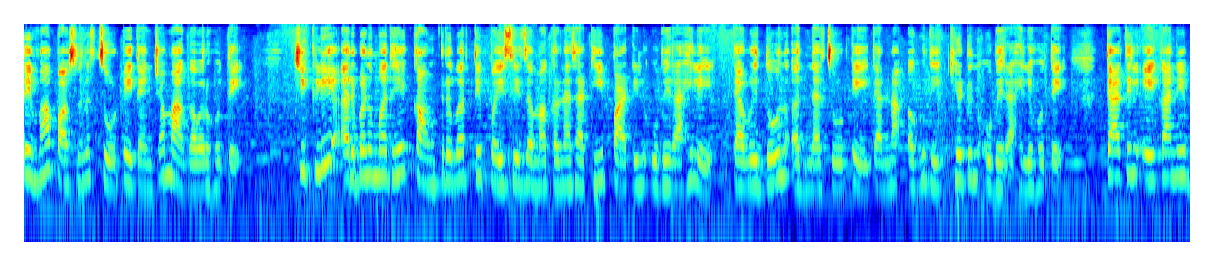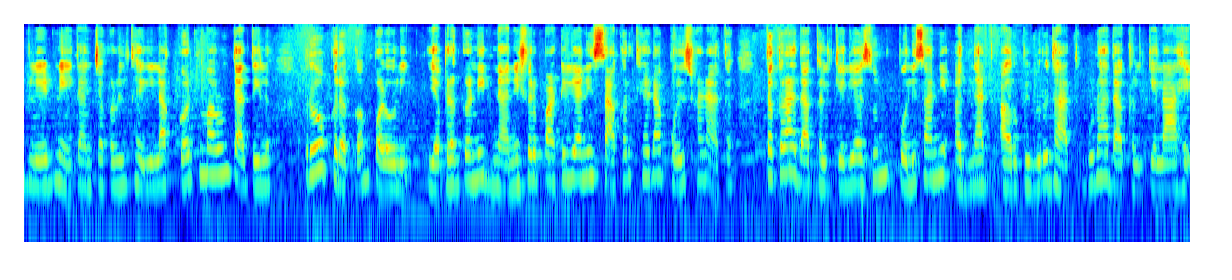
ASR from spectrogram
तेव्हापासूनच चोटे त्यांच्या मागावर होते. चिखली अर्बनमध्ये काउंटरवर ते पैसे जमा करण्यासाठी पाटील उभे राहिले. त्यावेळी दोन अज्ञात चोरटे त्यांना अगदी खेटून उभे राहिले होते. त्यातील एकाने ब्लेडने त्यांच्याकडील थैलीला कट मारून त्यातील रोख रक्कम पळवली. या प्रकरणी ज्ञानेश्वर पाटील यांनी साखरखेडा पोलीस ठाण्यात तक्रार दाखल केली असून पोलिसांनी अज्ञात आरोपीविरोधात गुन्हा दाखल केला आहे.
